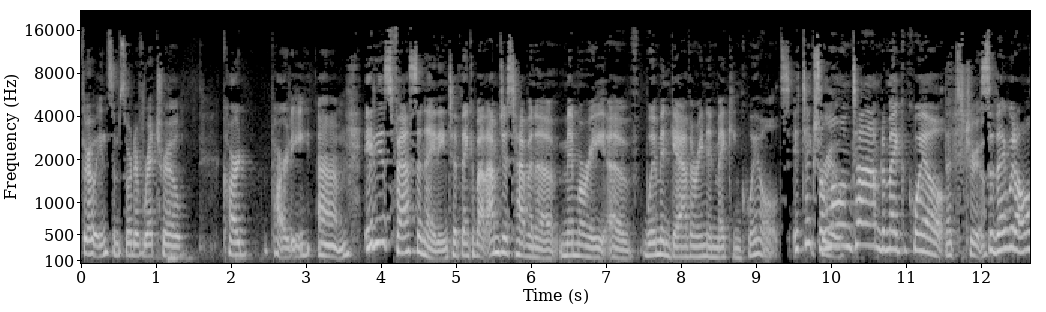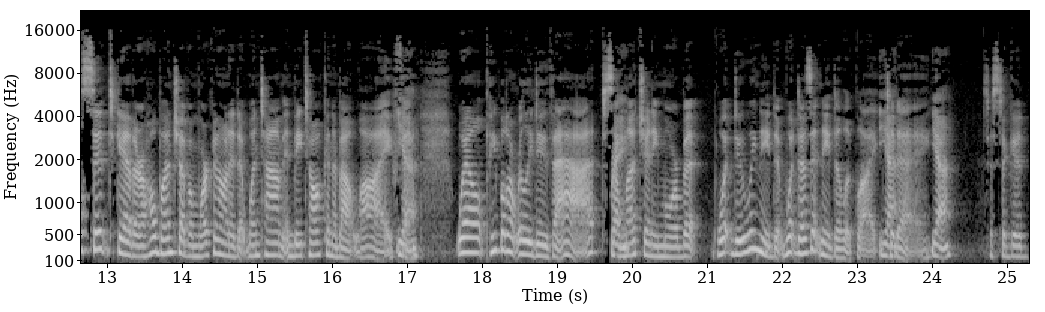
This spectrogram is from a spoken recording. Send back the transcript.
throwing some sort of retro card party. Um, It is fascinating to think about. I'm just having a memory of women gathering and making quilts. It takes True. a long time to make a quilt. That's true. So they would all sit together, a whole bunch of them working on it at one time and be talking about life. Yeah. And, well, people don't really do that so Right. much anymore, but what do we need to, what does it need to look like yeah, today? Yeah, just a good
